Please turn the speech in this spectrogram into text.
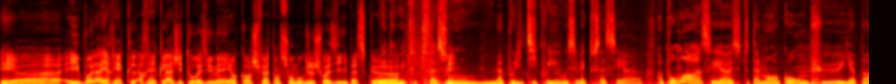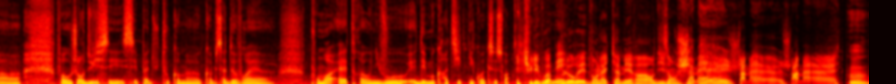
et, euh, et, voilà, et rien que, rien que là, j'ai tout résumé. Et encore, je fais attention aux mots que je choisis parce que. Oui, mais de toute façon, la politique, oui, on sait bien que tout ça, c'est, enfin, pour moi, hein, c'est, totalement corrompu. Il n'y a pas, enfin, aujourd'hui, c'est, c'est pas du tout comme, comme ça devrait, pour moi, être au niveau démocratique ni quoi que ce soit. Et tu les vois pleurer devant la caméra en disant jamais, jamais, jamais. Hmm.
